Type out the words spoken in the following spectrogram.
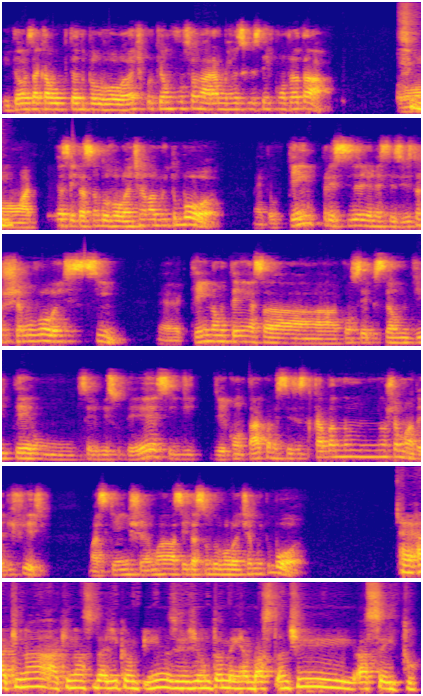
Então eles acabam optando pelo volante porque é um funcionário a menos que eles têm que contratar. Então a aceitação do volante é muito boa. Né? Então quem precisa de anestesista chama o volante sim. É, quem não tem essa concepção de ter um serviço desse, de, de contar com anestesista, acaba não, não chamando, é difícil. Mas quem chama, a aceitação do volante é muito boa. É, aqui, na, aqui na cidade de Campinas, região também é bastante aceito.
